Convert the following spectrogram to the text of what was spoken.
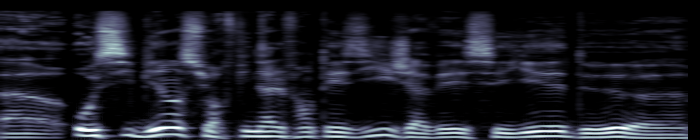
Euh, aussi bien sur Final Fantasy, j'avais essayé de, euh,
